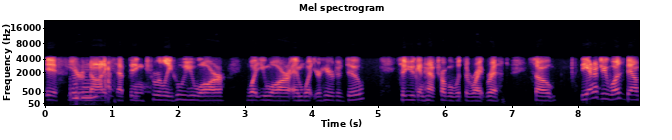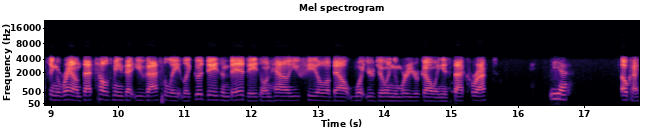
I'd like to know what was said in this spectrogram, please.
if you're Mhm. not accepting truly who you are, what you are, and what you're here to do. So you can have trouble with the right wrist. So the energy was bouncing around. That tells me that you vacillate, like good days and bad days, on how you feel about what you're doing and where you're going. Is that correct? Yes. Okay.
